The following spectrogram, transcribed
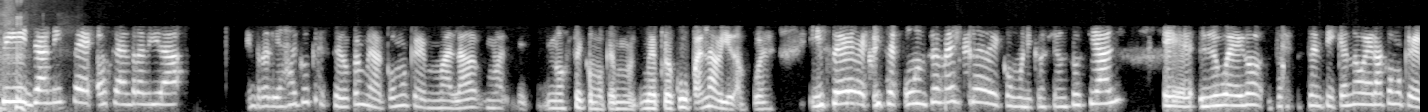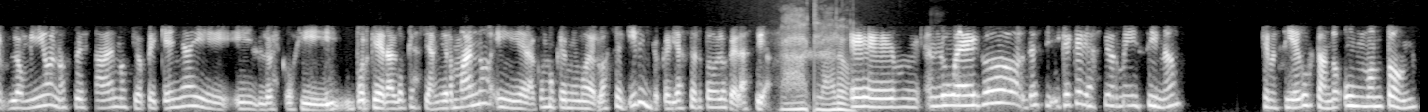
Sí, ya ni sé, o sea, en realidad, en realidad es algo que creo que me da como que mala, mal- no sé, como que me me preocupa en la vida, pues. Hice, hice un semestre de comunicación social Eh, luego pues, sentí que no era como que lo mío, no sé, estaba demasiado pequeña y, y lo escogí porque era lo que hacía mi hermano y era como que mi modelo a seguir y yo quería hacer todo lo que él hacía. Ah, claro. Eh, luego decidí que quería estudiar medicina, que me sigue gustando un montón,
